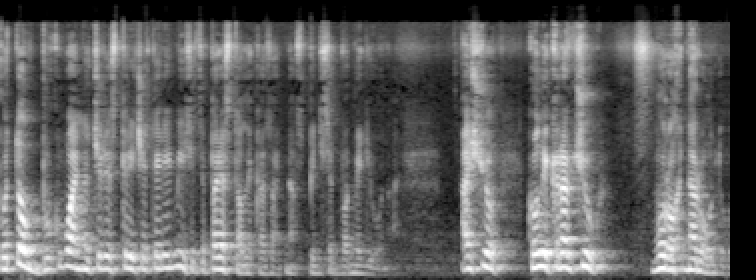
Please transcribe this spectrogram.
Потім буквально через 3-4 місяці перестали казати нас 52 мільйони. А що, коли Кравчук, ворог народу,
